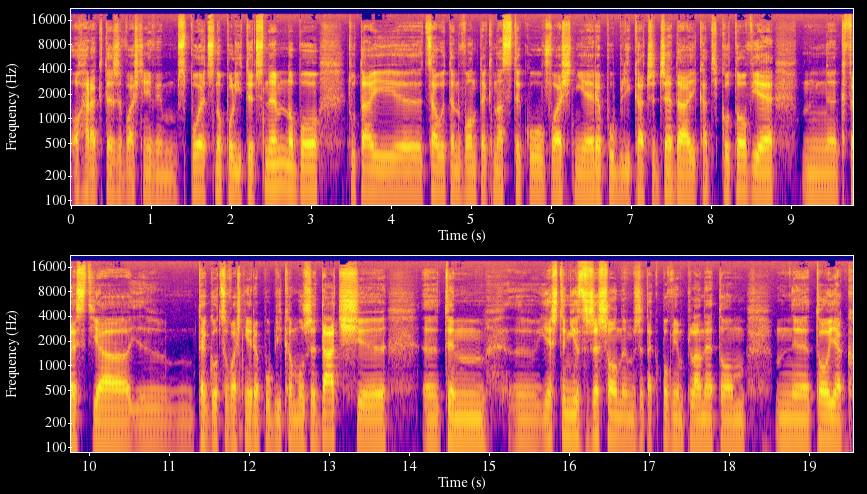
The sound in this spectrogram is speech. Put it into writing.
o charakterze właśnie, nie wiem, społeczno-politycznym, no bo tutaj e, cały ten wątek na styku właśnie Republika czy Jedi, Katikotowie, mm, kwestia e, tego, co właśnie Republika może dać tym jeszcze niezrzeszonym, że tak powiem, planetom, mm, to jak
